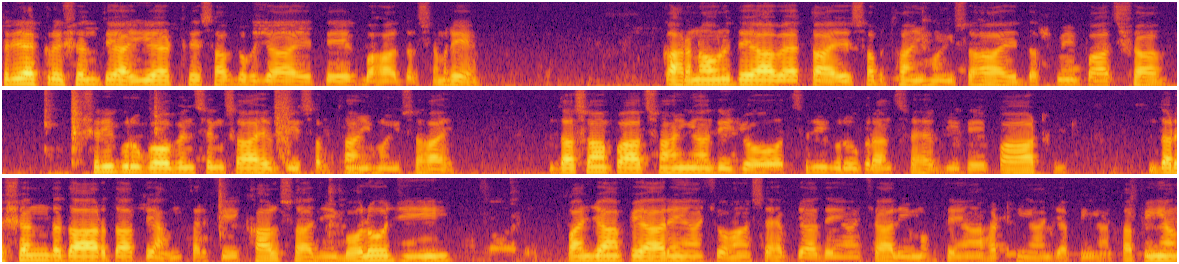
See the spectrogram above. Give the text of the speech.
ਸ੍ਰੀ ਹਰਿ ਕ੍ਰਿਸ਼ਨ ਤੇ ਆਈ ਅਠੇ ਸ਼ਬਦ ਹੁਜਾਏ ਤੇਗ ਬਹਾਦਰ ਸਿਮਰੇ। ਘਰ ਨਾਉਨ ਤੇ ਆਵੈ ਤਾਏ ਸਭ ਥਾਈ ਹੋਈ ਸਹਾਇ, ਦਸਵੇਂ ਪਾਤਸ਼ਾਹ। ਸ੍ਰੀ ਗੁਰੂ ਗੋਬਿੰਦ ਸਿੰਘ ਸਾਹਿਬ ਦੀ ਸਭ ਥਾਈ ਹੋਈ ਸਹਾਇ ਦਸਾਂ ਪਾਤਸ਼ਾਹੀਆਂ ਦੀ ਜੋਤ ਸ੍ਰੀ ਗੁਰੂ ਗ੍ਰੰਥ ਸਾਹਿਬ ਜੀ ਦੇ ਪਾਠ। ਦਰਸ਼ਨ ਦਦਾਰ ਦਾ ਧਿਆਨ ਕਰਕੇ ਖਾਲਸਾ ਜੀ ਬੋਲੋ ਜੀ। ਪੰਜਾਂ ਪਿਆਰਿਆਂ, ਚੌਹਾਂ ਸਾਹਿਬਜ਼ਾਦਿਆਂ 40 ਮੁਕਤਿਆਂ, ਹੱਠੀਆਂ ਜਪੀਆਂ ਤਪੀਆਂ।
